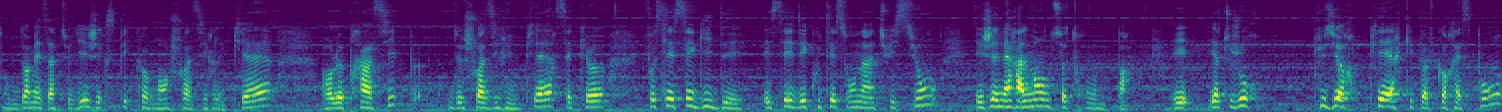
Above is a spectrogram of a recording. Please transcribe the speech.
Donc dans mes ateliers, j'explique comment choisir les pierres. Alors le principe de choisir une pierre, c'est qu'il faut se laisser guider, essayer d'écouter son intuition et généralement on ne se trompe pas. Et il y a toujours plusieurs pierres qui peuvent correspondre,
